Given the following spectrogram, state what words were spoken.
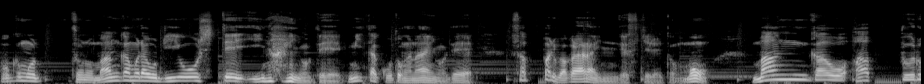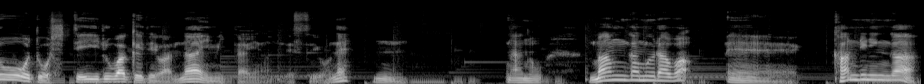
僕もその漫画村を利用していないので、見たことがないので、さっぱりわからないんですけれども、漫画をアップロードしているわけではないみたいなんですよね。うん。あの、漫画村は、えー、管理人が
